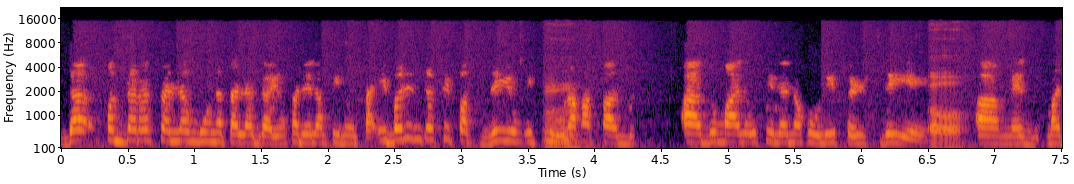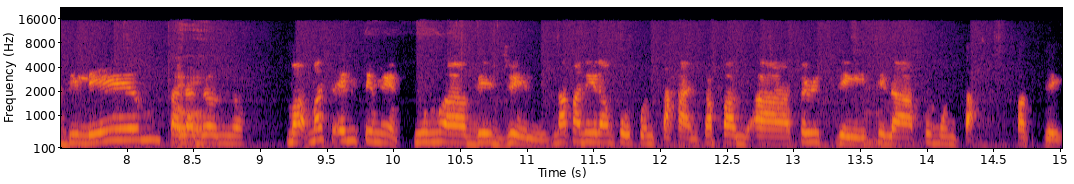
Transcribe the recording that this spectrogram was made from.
da, pagdarasal lang muna talaga yung kanilang pinunta. Iba rin kasi Pop J yung itsura mm. kapag uh, dumalaw sila ng Holy Thursday eh. Oo. Uh, med- madilim, talagang Oo ma- mas intimate yung uh, vigil na kanilang pupuntahan kapag uh, Thursday sila pumunta. Thursday.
